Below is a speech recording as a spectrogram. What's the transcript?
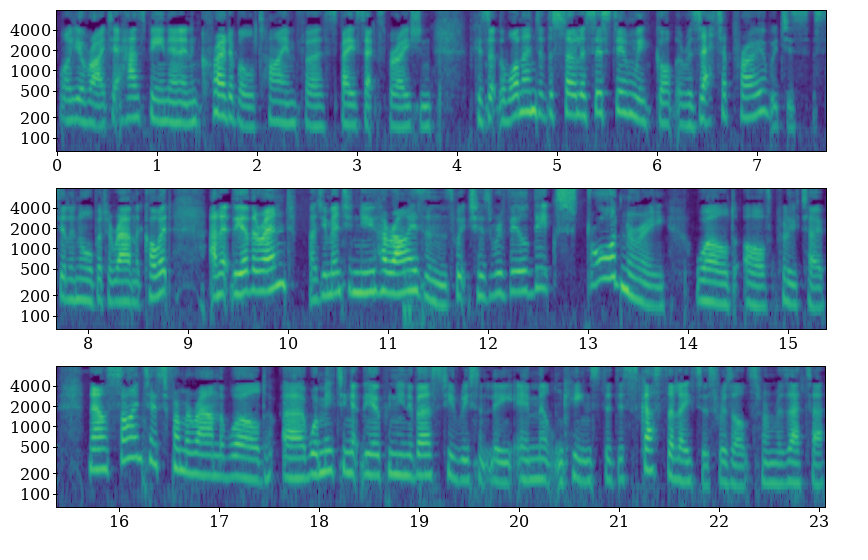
Well, you're right. It has been an incredible time for space exploration because at the one end of the solar system, we've got the Rosetta probe, which is still in orbit around the comet. And at the other end, as you mentioned, New Horizons, which has revealed the extraordinary world of Pluto. Now, scientists from around the world uh, were meeting at the Open University recently in Milton Keynes to discuss the latest results from Rosetta.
